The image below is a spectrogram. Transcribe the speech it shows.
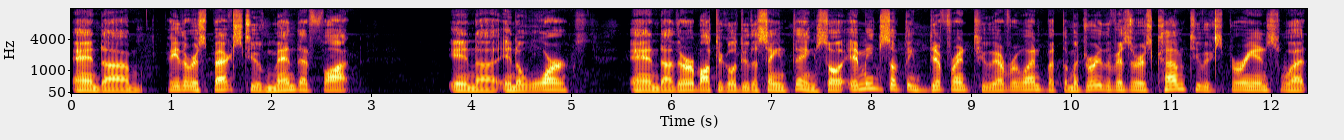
and um, pay the respects to men that fought in uh, in a war, and uh, they're about to go do the same thing. So it means something different to everyone, but the majority of the visitors come to experience what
